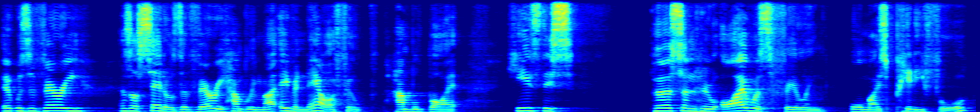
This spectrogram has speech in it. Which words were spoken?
it was a very, as I said, it was a very humbling moment. Even now, I feel humbled by it. Here's this person who I was feeling almost pity for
